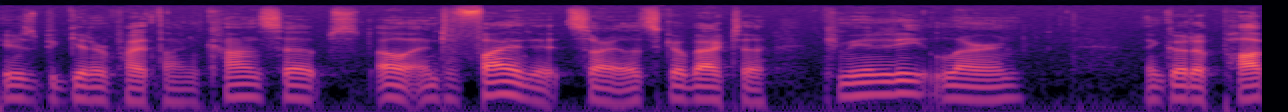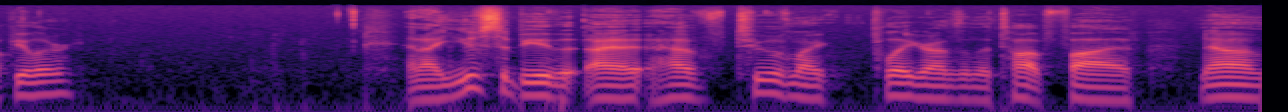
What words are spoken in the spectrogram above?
here's beginner Python concepts. Oh, and to find it, sorry, let's go back to community, learn, then go to popular. And I used to be, that I have two of my playgrounds in the top five. Now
